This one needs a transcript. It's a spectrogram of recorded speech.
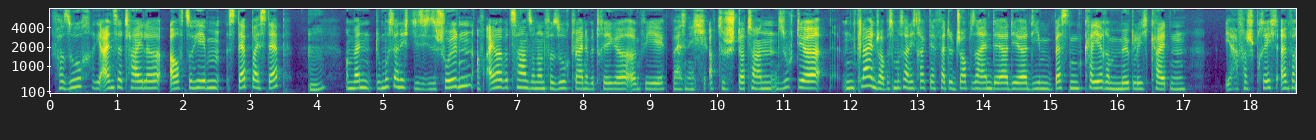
versuch, die Einzelteile aufzuheben, Step by Step. Und wenn, du musst ja nicht diese, diese Schulden auf einmal bezahlen, sondern versuch, kleine Beträge irgendwie, weiß nicht, abzustottern. Such dir einen kleinen Job. Es muss ja nicht direkt der fette Job sein, der dir die besten Karrieremöglichkeiten ja, verspricht einfach,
